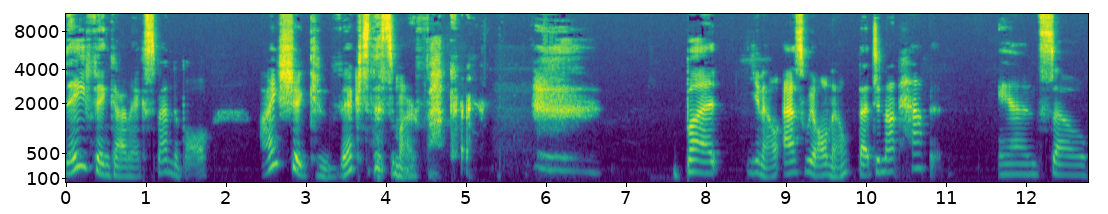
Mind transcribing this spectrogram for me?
They think I'm expendable. I should convict this motherfucker. but you know, as we all know, that did not happen. And so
